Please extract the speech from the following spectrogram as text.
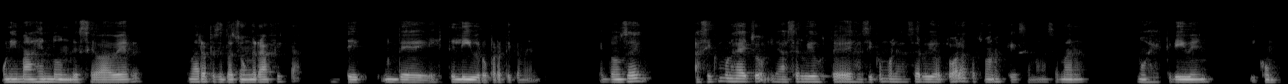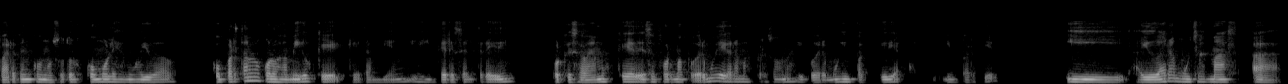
una imagen donde se va a ver una representación gráfica de, este libro prácticamente. Entonces, así como les ha hecho, les ha servido a ustedes, así como les ha servido a todas las personas que semana a semana nos escriben y comparten con nosotros cómo les hemos ayudado. Compártanlo con los amigos que, que también les interesa el trading, porque sabemos que de esa forma podremos llegar a más personas y podremos impartir, impartir y ayudar a muchas más a,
